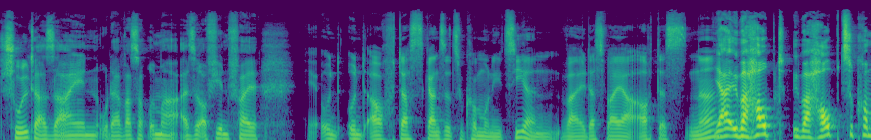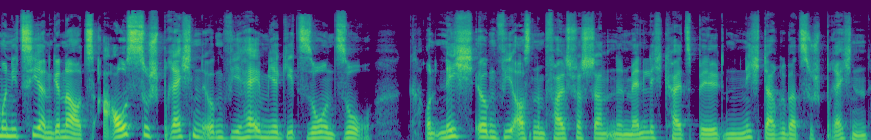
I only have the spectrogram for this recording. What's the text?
Schulter sein oder was auch immer. Also auf jeden Fall und, und auch das Ganze zu kommunizieren, weil das war ja auch das, ne? Ja, überhaupt, überhaupt zu kommunizieren, genau. Auszusprechen irgendwie, hey, mir geht's so und so und nicht irgendwie aus einem falsch verstandenen Männlichkeitsbild nicht darüber zu sprechen,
